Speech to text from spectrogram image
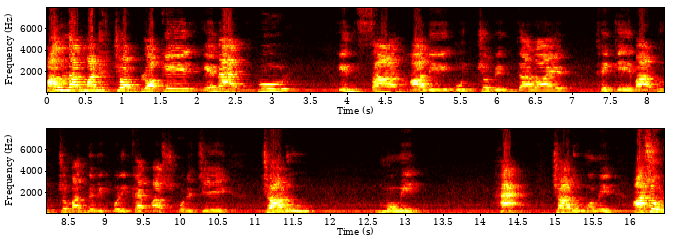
মালদার মানিকচক ব্লকের এনায়তপুর ইনসান আলী উচ্চ বিদ্যালয়ের থেকে এবার উচ্চ মাধ্যমিক পরীক্ষায় পাশ করেছে চারু মমিন। হ্যাঁ চারু মমিন। আসুন,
